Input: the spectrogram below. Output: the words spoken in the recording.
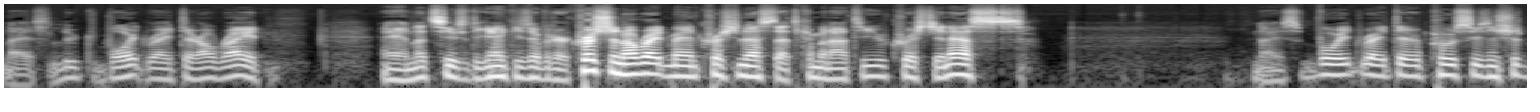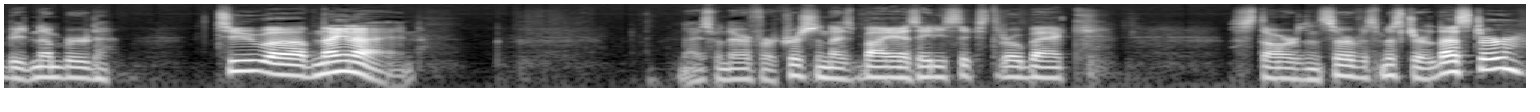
Nice Luke Voit right there. All right. And let's see who's the Yankees over there. Christian, all right, man. Christian S. That's coming out to you. Christian S. Nice Voit right there. Postseason should be numbered 2 of 99. Nice one there for Christian. Nice Baez 86 throwback. Stars in service. Mr. Lester.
